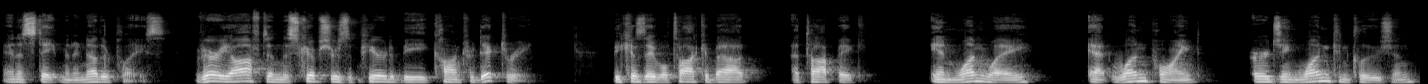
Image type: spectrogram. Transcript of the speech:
and a statement another place. Very often the scriptures appear to be contradictory because they will talk about a topic in one way at one point, urging one conclusion,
